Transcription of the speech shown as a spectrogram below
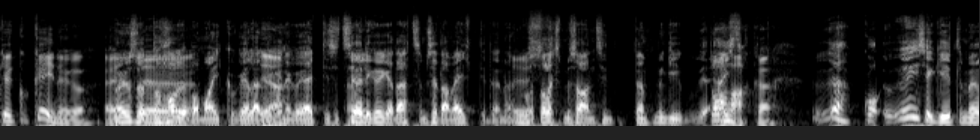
kõik okei okay, nagu. ma ei usu, et ta halba maiku kellelegi jaa. nagu jättis, et see oli kõige tähtsam, seda vältida nagu, et oleks me saanud siin noh, mingi hästi, tohaka. jah, isegi ütleme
